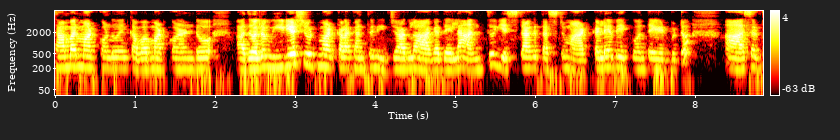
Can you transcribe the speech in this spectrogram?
ಸಾಂಬಾರು ಮಾಡಿಕೊಂಡು, ಏನು ಕಬಾಬ್ ಮಾಡಿಕೊಂಡು ಅದೆಲ್ಲ ವೀಡಿಯೋ ಶೂಟ್ ಮಾಡ್ಕೊಳಕ್ಕಂತೂ ನಿಜವಾಗ್ಲೂ ಆಗೋದೇ ಇಲ್ಲ. ಅಂತೂ ಎಷ್ಟಾಗುತ್ತೆ ಅಷ್ಟು ಮಾಡ್ಕೊಳ್ಳೇಬೇಕು ಅಂತ ಹೇಳ್ಬಿಟ್ಟು ಸ್ವಲ್ಪ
